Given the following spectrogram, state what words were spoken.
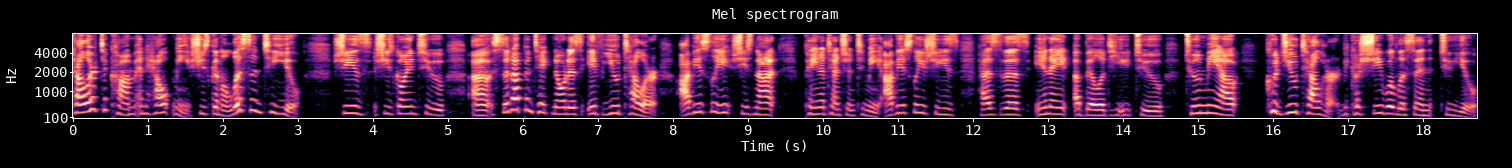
Tell her to come and help me. She's going to listen to you. She's she's going to uh, sit up and take notice if you tell her. Obviously, she's not paying attention to me. Obviously, she's has this innate ability to tune me out. Could you tell her because she will listen to you.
